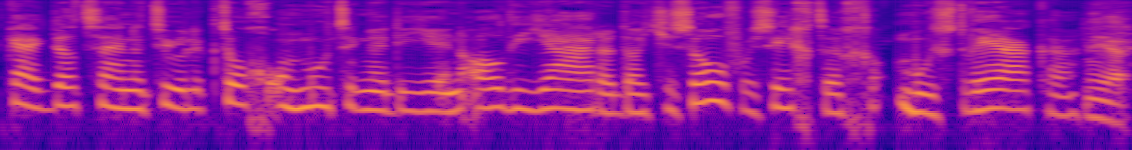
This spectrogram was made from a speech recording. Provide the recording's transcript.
kijk, dat zijn natuurlijk toch ontmoetingen die je in al die jaren... dat je zo voorzichtig moest werken... Ja.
